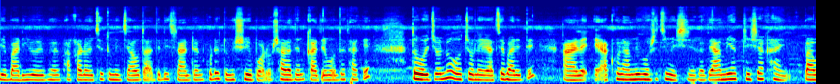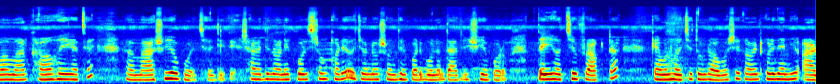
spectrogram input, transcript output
যে বাড়ি ওইভাবে ফাঁকা রয়েছে, তুমি যাও তাড়াতাড়ি স্নান টান করে, তুমি শুয়ে পড়ো, সারাদিন কাজের মধ্যে থাকে। তো ওই জন্য ও চলে গেছে বাড়িতে। আর এখন আমি বসেছি মেশিনের কাছে আমি আর তৃষা খাই বাবা মার খাওয়া হয়ে গেছে। মা শুয়েও পড়েছে ওইদিকে। সারাদিন অনেক পরিশ্রম করে, ওই জন্য সন্ধ্যের পরে বললাম, তাড়াতাড়ি শুয়ে পড়ো। তাই হচ্ছে ফ্রকটা। কেমন হয়েছে তোমরা অবশ্যই কমেন্ট করে জানিও। আর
